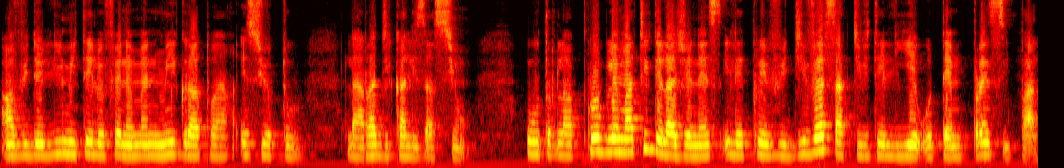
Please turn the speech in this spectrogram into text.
en vue de limiter le phénomène migratoire et surtout la radicalisation. Outre la problématique de la jeunesse, il est prévu diverses activités liées au thème principal.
